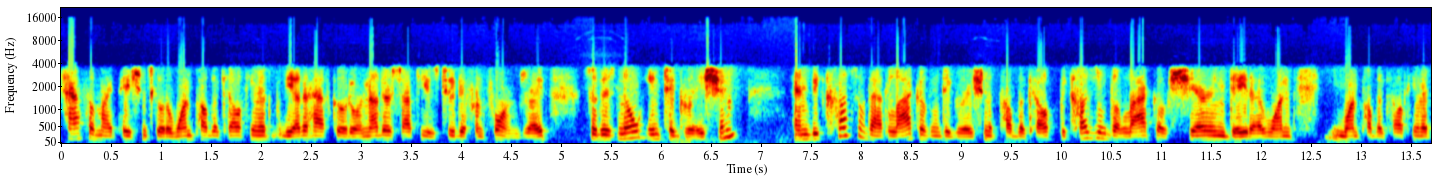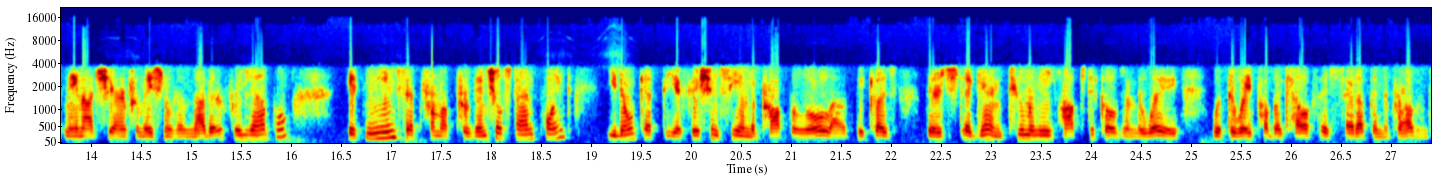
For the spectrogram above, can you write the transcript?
half of my patients go to one public health unit, the other half go to another, so I have to use two different forms, right? So there's no integration. And because of that lack of integration of public health, because of the lack of sharing data, one, one public health unit may not share information with another, for example, it means that from a provincial standpoint, you don't get the efficiency and the proper rollout because there's, again, too many obstacles in the way with the way public health is set up in the province.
